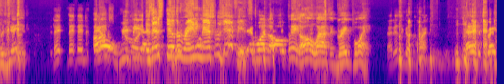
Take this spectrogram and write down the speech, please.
Virginia, they, they, they, they oh, is that still the reigning national champions? They won the whole thing. Oh, wow, that's a great point. That is a good point. that is a great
